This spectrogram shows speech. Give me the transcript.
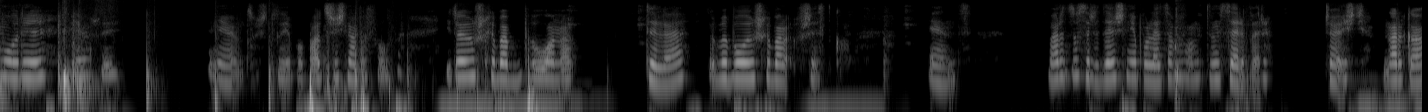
mury wieży. Nie wiem, coś tutaj popatrzeć na PvP. I to już chyba by było na tyle. To by było już chyba wszystko. Więc bardzo serdecznie polecam wam ten serwer. Cześć, narka.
